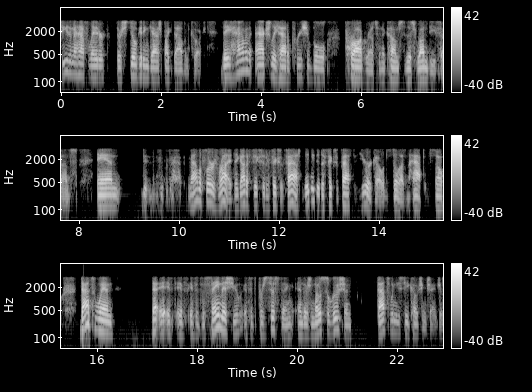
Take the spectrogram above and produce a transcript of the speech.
season and a half later, they're still getting gashed by Dalvin Cook. They haven't actually had appreciable progress when it comes to this run defense. And Matt LaFleur is right. They got to fix it and fix it fast. They needed to fix it fast a year ago, and it still hasn't happened. So that's when that if if if it's the same issue, if it's persisting and there's no solution, that's when you see coaching changes.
